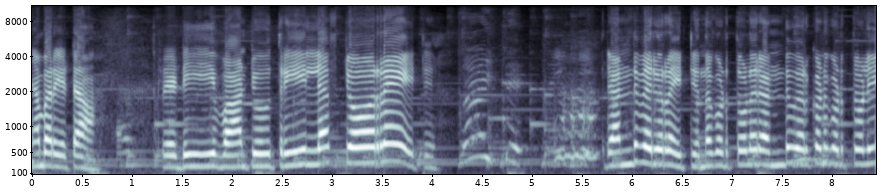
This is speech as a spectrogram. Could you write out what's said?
ഞാൻ പറയട്ടാ. Ready one two three left or right രണ്ടുപേരും റൈറ്റ് എന്നാ കൊടുത്തോളൂ. രണ്ടു പേർക്കാണ് കൊടുത്തോളി.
